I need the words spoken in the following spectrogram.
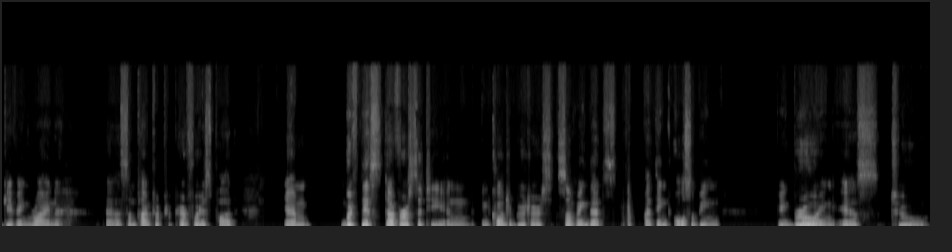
giving Ryan uh, some time to prepare for his part. Um, with this diversity in in contributors, something that's I think also being being brewing is to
